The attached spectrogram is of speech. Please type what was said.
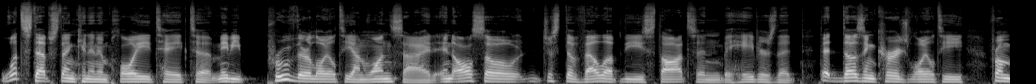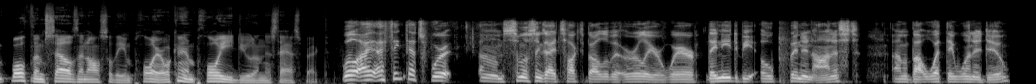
What steps then can an employee take to maybe prove their loyalty on one side and also just develop these thoughts and behaviors that, that does encourage loyalty from both themselves and also the employer? What can an employee do on this aspect? Well, I, I think that's where um, some of those things I talked about a little bit earlier, where they need to be open and honest um, about what they want to do.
